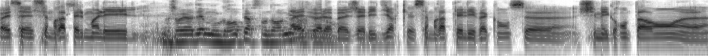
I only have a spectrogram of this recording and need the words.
Ouais, ça, ça me rappelle moi les. Moi, je regardais mon grand-père s'endormir. Ouais, voilà, bah, j'allais dire que ça me rappelait les vacances euh, chez mes grands-parents euh,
